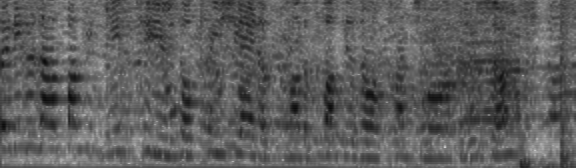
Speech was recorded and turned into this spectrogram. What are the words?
So this is our fucking gift to you, so appreciate it, motherfuckers, or I'll punch you all after this show.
